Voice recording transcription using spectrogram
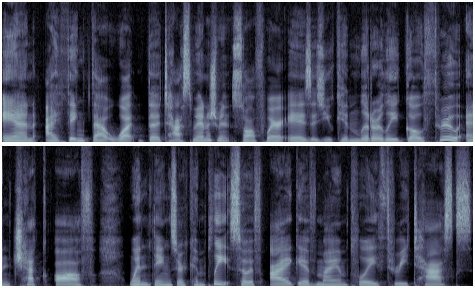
And I think that what the task management software is is you can literally go through and check off when things are complete. So if I give my employee 3 tasks,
